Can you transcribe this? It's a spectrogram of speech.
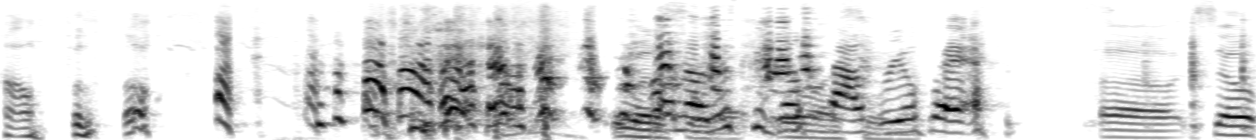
down below. I know this could go south real fast. Uh, so,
